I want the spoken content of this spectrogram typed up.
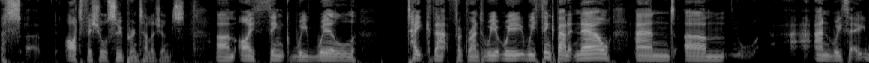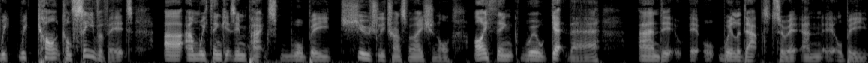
s- uh, artificial superintelligence. Um, I think we will take that for granted. We we, we think about it now, and um, and we th- we we can't conceive of it. Uh, and we think its impacts will be hugely transformational. I think we'll get there, and it it will adapt to it, and it'll be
